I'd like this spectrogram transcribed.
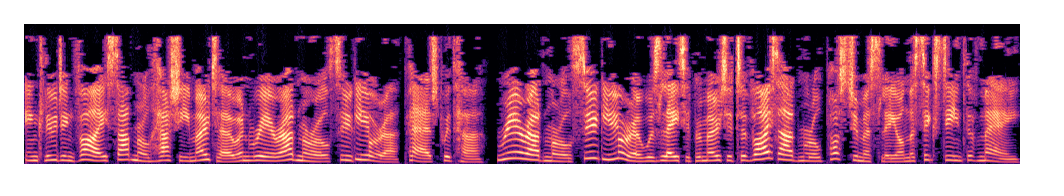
including Vice Admiral Hashimoto and Rear Admiral Sugiura, paired with her. Rear Admiral Sugiura was later promoted to Vice Admiral posthumously on 16 May.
